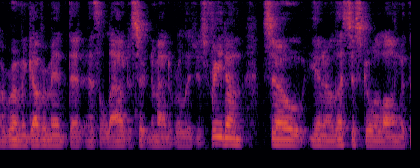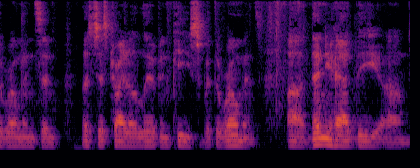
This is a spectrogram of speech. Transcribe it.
a Roman government that has allowed a certain amount of religious freedom. So, you know, let's just go along with the Romans and let's just try to live in peace with the Romans. Uh, then you had the, um,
